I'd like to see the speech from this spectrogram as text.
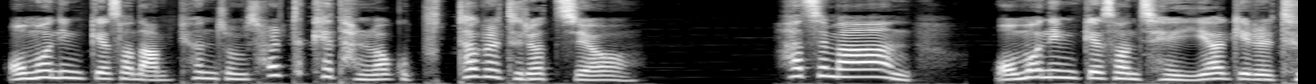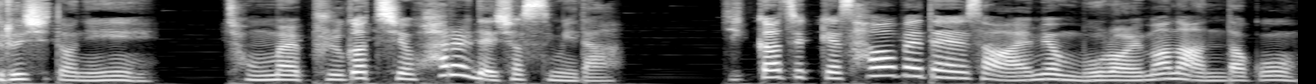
어머님께서 남편 좀 설득해달라고 부탁을 드렸지요. 하지만 어머님께선 제 이야기를 들으시더니 정말 불같이 화를 내셨습니다. 니까짓게 사업에 대해서 알면 뭘 얼마나 안다고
